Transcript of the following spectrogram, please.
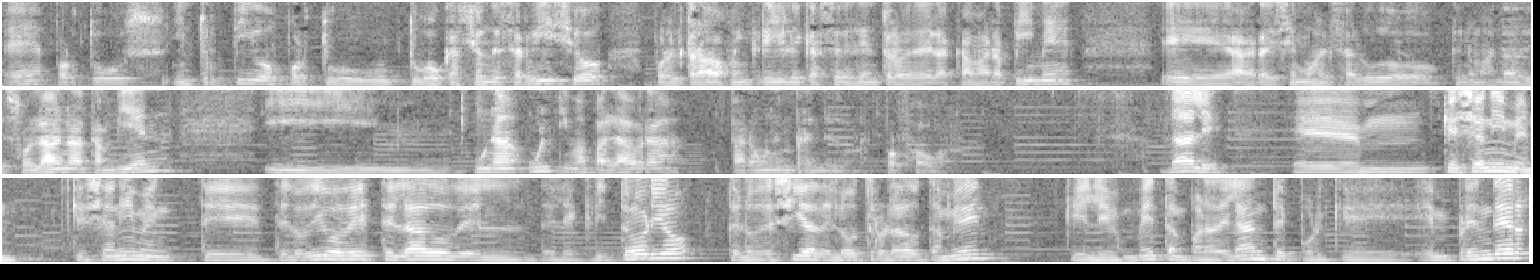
eh, por tus instructivos, por tu, tu, vocación de servicio, por el trabajo increíble que haces dentro de la Cámara PYME. Eh, agradecemos el saludo que nos mandás de Solana también. Y mm, una última palabra para un emprendedor, por favor? Dale, em, que se animen, que se animen. Te, lo digo de este lado del, escritorio, te lo decía del otro lado también, que le metan para adelante porque emprender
